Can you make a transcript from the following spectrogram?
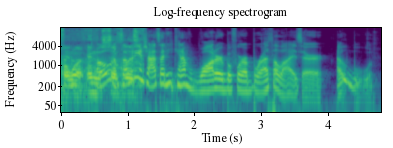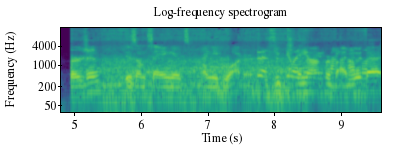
For And- what? And the Oh, simplest somebody in chat said he can't have water before a breathalyzer. Oh. Version is I'm saying it's I need water. If you cannot provide me with that,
